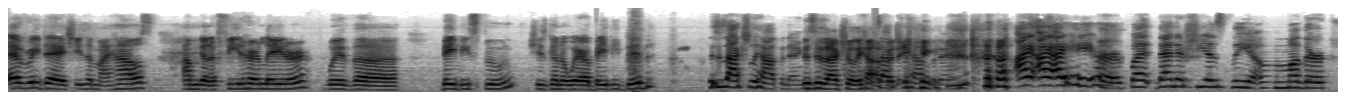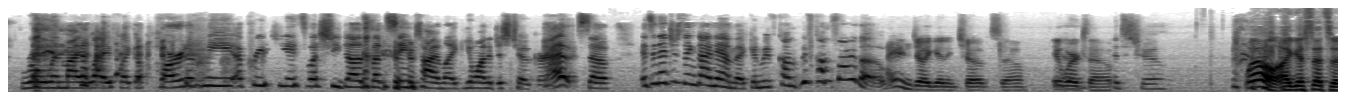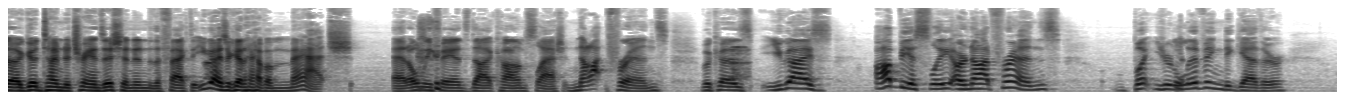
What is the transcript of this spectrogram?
Every day she's in my house i'm gonna feed her later with a baby spoon she's gonna wear a baby bib This is actually happening. this is actually It's actually happening, I, I, I hate her, but then if she is the mother role in my life, like a part of me appreciates what she does, but at the same time, like you want to just choke her out. So it's an interesting dynamic, and we've come we've come far though. i enjoy getting choked so it Yeah, works out It's true. Well, I guess that's a good time to transition into the fact that you guys are going to have a match at onlyfans.com slash not friends because you guys obviously are not friends, but you're living together.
